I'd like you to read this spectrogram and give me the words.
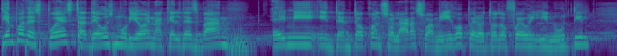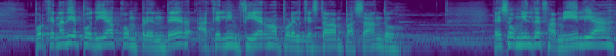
Tiempo después, Tadeus murió en aquel desván Amy intentó consolar a su amigo, pero todo fue inútil porque nadie podía comprender aquel infierno por el que estaban pasando. Esa humilde familia,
